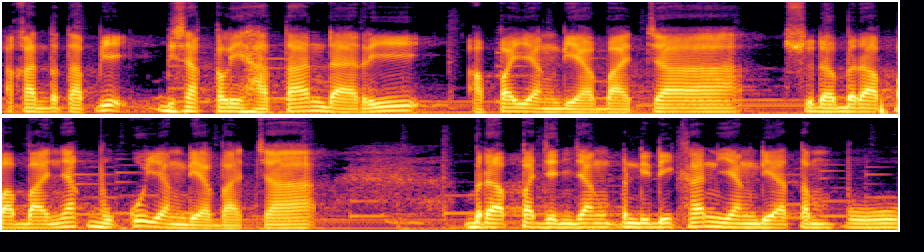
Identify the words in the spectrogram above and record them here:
akan tetapi bisa kelihatan dari apa yang dia baca, sudah berapa banyak buku yang dia baca, berapa jenjang pendidikan yang dia tempuh.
